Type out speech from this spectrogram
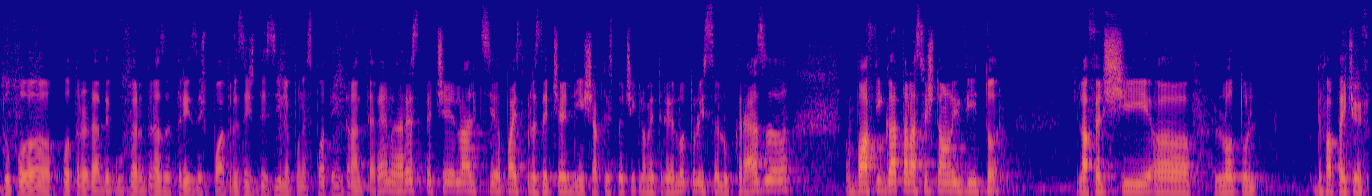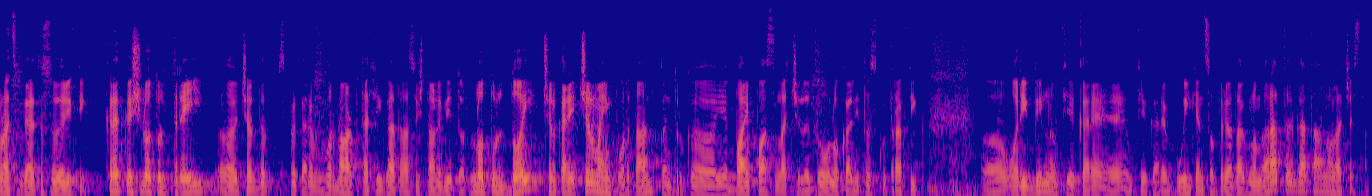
după hotărârea de guvern durează 30-40 de zile până se poate intra în teren. În rest, pe ceilalți 14 din 17 km ai lotului se lucrează, va fi gata la sfârșitul anului viitor. Și la fel și uh, lotul de fapt, aici e o informație pe care trebuie să o verific. Cred că și lotul 3, uh, cel despre care vă vorbeam, ar putea fi gata la sfârșitul anului viitor. Lotul 2, cel care e cel mai important, pentru că e bypass la cele două localități cu trafic uh, oribil în fiecare, în fiecare weekend sau perioadă aglomerată, gata anul acesta.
